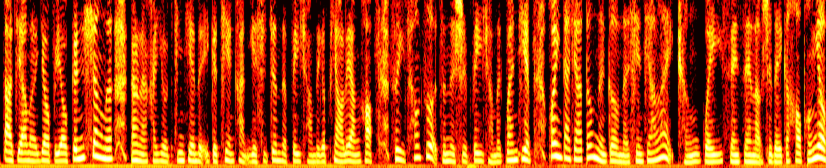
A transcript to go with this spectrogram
大家呢要不要跟上呢？当然还有今天的一个健康也是真的非常的一个漂亮哈，所以操作真的是非常的关键，欢迎大家都能够呢先加赖成为三三老师的一个好朋友，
